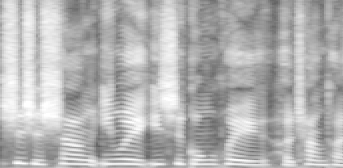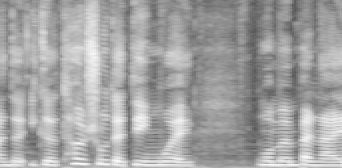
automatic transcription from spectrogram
事实上，因为医师工会合唱团的一个特殊的定位。我们本来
